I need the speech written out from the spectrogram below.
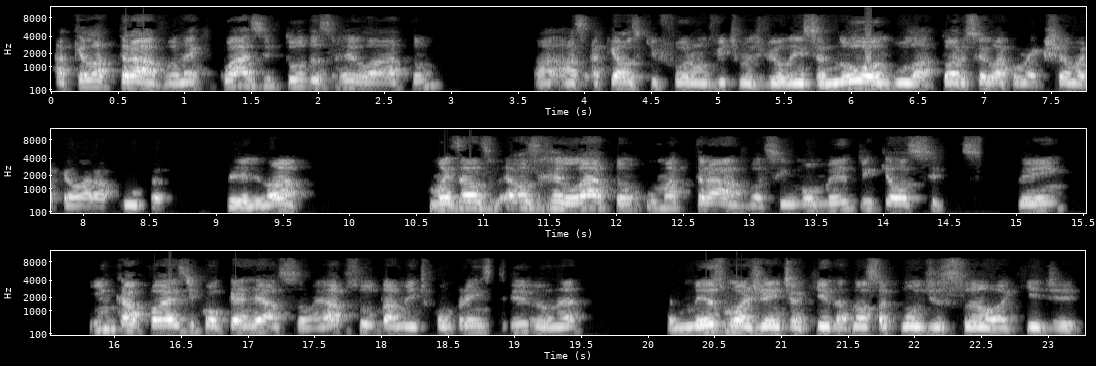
aquela trava, né, que quase todas relatam, as, aquelas que foram vítimas de violência no ambulatório, sei lá como é que chama aquela arapuca dele lá, mas elas, elas relatam uma trava, assim, um momento em que elas se veem incapazes de qualquer reação. É absolutamente compreensível, né? mesmo a gente aqui da nossa condição aqui de,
